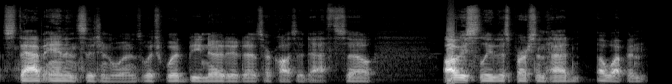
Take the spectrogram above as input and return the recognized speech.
stab and incision wounds, which would be noted as her cause of death. So, obviously, this person had a weapon.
